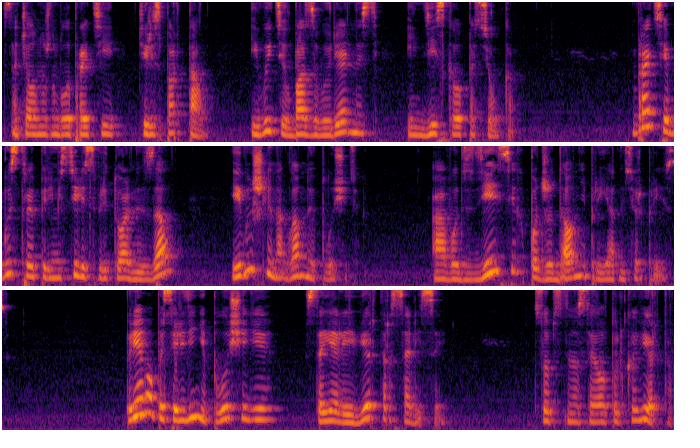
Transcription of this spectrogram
Сначала нужно было пройти через портал и выйти в базовую реальность индийского поселка – братья быстро переместились в ритуальный зал и вышли на главную площадь. А вот здесь их поджидал неприятный сюрприз. Прямо посередине площади стояли Вертер с Алисой. Собственно, стоял только Вертер,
